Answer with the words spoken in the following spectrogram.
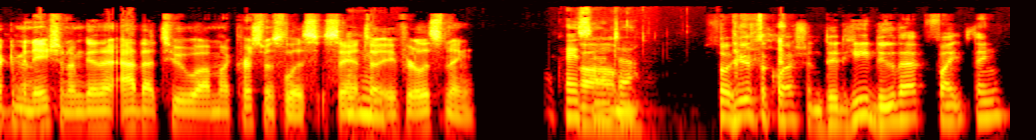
recommendation. I'm going to add that to uh, my Christmas list, Santa, Mm-hmm. if you're listening. okay santa Um, so here's the question: Did he do that fight thing?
